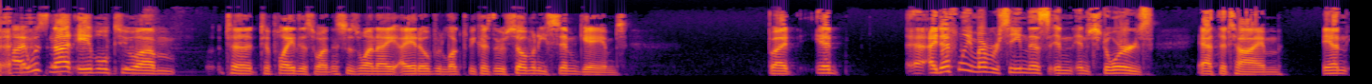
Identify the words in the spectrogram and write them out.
I was not able to um to to play this one. This was one I, I had overlooked because there's so many sim games. But it, I definitely remember seeing this in in stores at the time. And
